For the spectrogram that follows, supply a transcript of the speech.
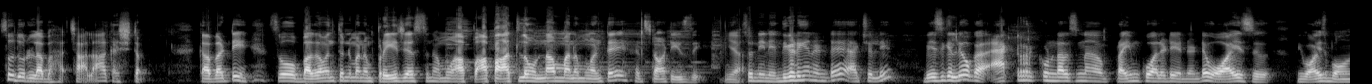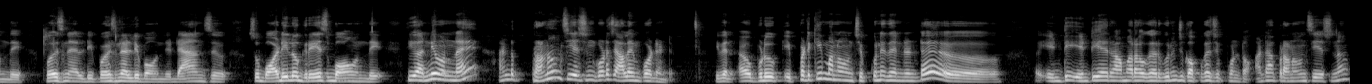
సుదుర్లభ చాలా కష్టం. కాబట్టి సో భగవంతుని మనం ప్రే చేస్తున్నాము ఆ పాత్లో ఉన్నాం మనము అంటే it's not easy yeah so నేను ఎందుకు అడిగానంటే యాక్చువల్లీ బేసికల్లీ ఒక యాక్టర్కి ఉండాల్సిన ప్రైమ్ క్వాలిటీ ఏంటంటే వాయిస్ మీ వాయిస్ బాగుంది పర్సనాలిటీ పర్సనాలిటీ బాగుంది డ్యాన్స్ సో బాడీలో గ్రేస్ బాగుంది. ఇవన్నీ ఉన్నాయి. అండ్ ప్రొనౌన్సియేషన్ కూడా చాలా ఇంపార్టెంట్ ఈవెన్ ఇప్పుడు ఇప్పటికీ మనం చెప్పుకునేది ఏంటంటే ఎన్టీ ఎన్టీఆర్ రామారావు గారి గురించి గొప్పగా చెప్పుకుంటాం. అంటే ఆ ప్రొనౌన్సియేషన్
